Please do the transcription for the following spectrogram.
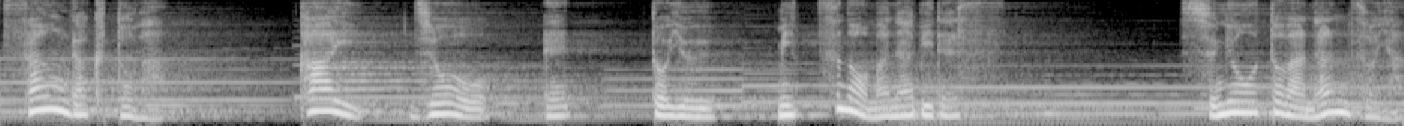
三学とは戒情へという三つの学びです。修行とは何ぞや。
